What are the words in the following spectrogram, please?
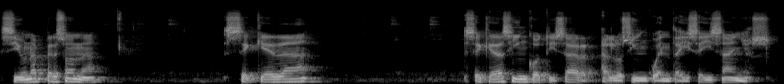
si una persona se queda se queda sin cotizar a los 56 años,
